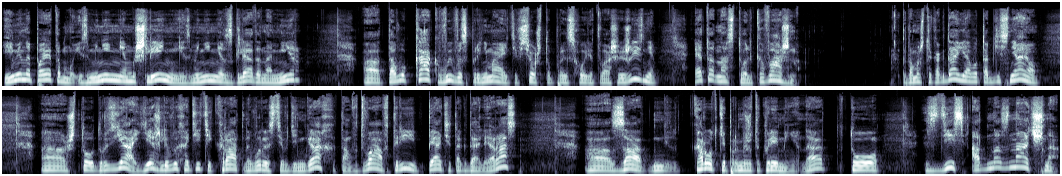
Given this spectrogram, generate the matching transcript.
И именно поэтому изменение мышления, изменение взгляда на мир, э, того, как вы воспринимаете все, что происходит в вашей жизни, это настолько важно. Потому что когда я вот объясняю, э, что, друзья, ежели вы хотите кратно вырасти в деньгах, там в 2, в 3, 5 и так далее раз – за короткий промежуток времени, да, то здесь однозначно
